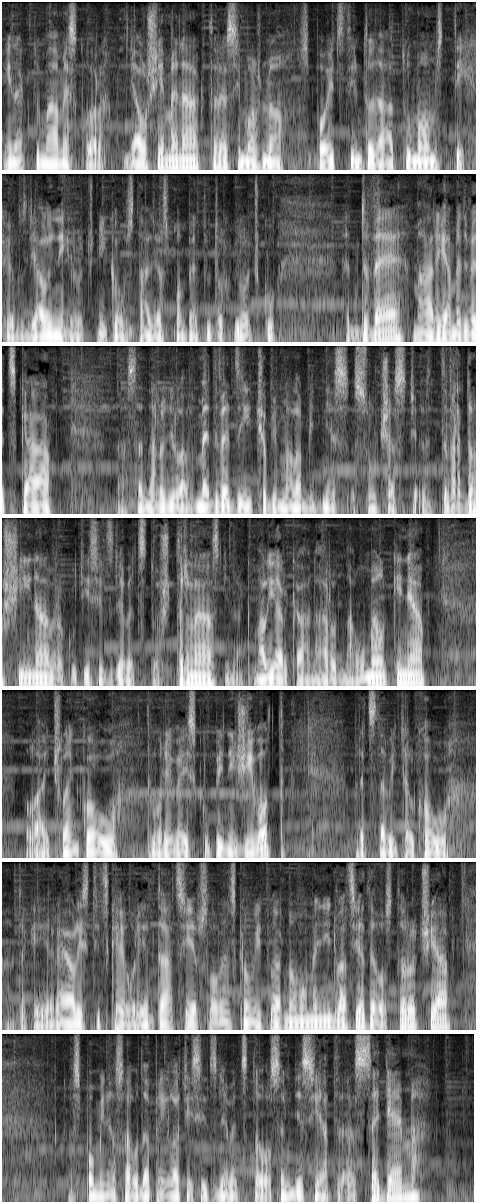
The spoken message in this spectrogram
Inak tu máme skôr ďalšie mená, ktoré si možno spojiť s týmto dátumom z tých vzdialených ročníkov, snáď aspoň pre túto chvíľočku dve. Mária Medvecká sa narodila v Medvedzi, čo by mala byť dnes súčasť Tvrdošína v roku 1914, inak maliarka a národná umelkyňa. Bola aj členkou tvorivej skupiny Život, predstaviteľkou takej realistickej orientácie v slovenskom výtvarnom umení 20. storočia Spomína sa od apríla 1987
